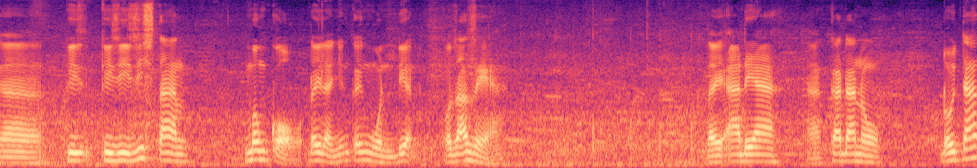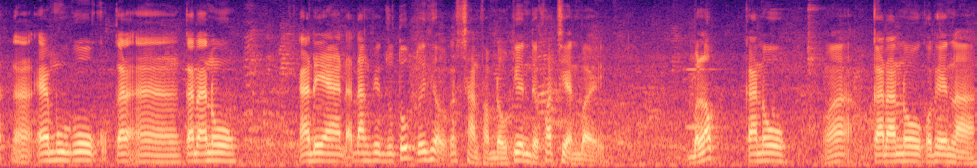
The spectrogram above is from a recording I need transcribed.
à, Kyrgyzstan, Mông Cổ. Đây là những cái nguồn điện có giá rẻ. Đây ADA, à, Cardano. Đối tác à, Emugo của à, Cardano, ADA đã đăng trên YouTube giới thiệu các sản phẩm đầu tiên được phát triển bởi Block Cano. Đó, Cardano có tên là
